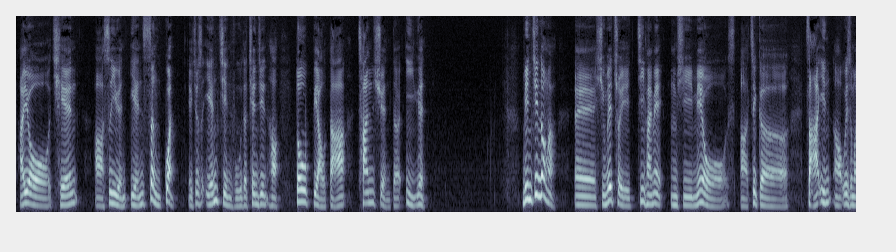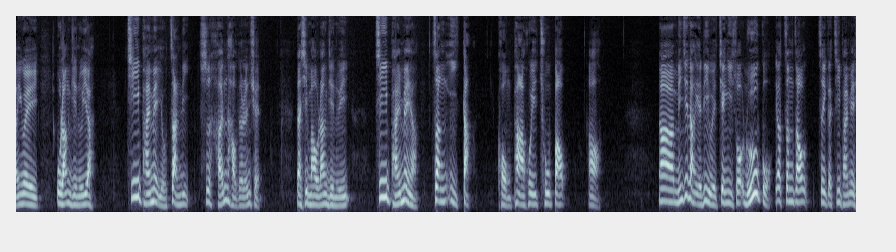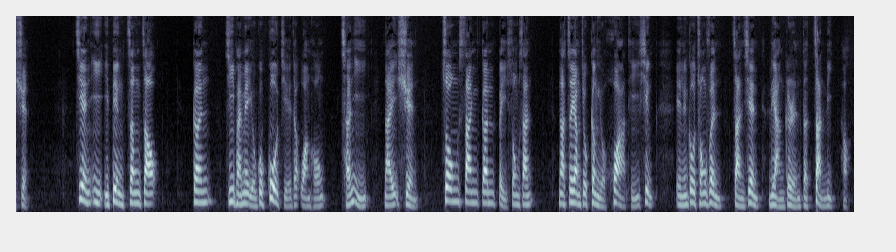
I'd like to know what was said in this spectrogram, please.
还有前啊市议员颜胜冠，也就是严景福的千金哈，都表达参选的意愿。民进党啊。呃，想要找鸡排妹，不是没有啊，这个杂音啊？为什么？因为有人认为啊，鸡排妹有战力，是很好的人选。但是有人认为鸡排妹啊，争议大，恐怕会出包啊。那民进党也立委建议说，如果要征召这个鸡排面选，建议一并征召跟鸡排面有过过节的网红陈怡。来选中山跟北松山，那这样就更有话题性，也能够充分展现两个人的战力。好，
